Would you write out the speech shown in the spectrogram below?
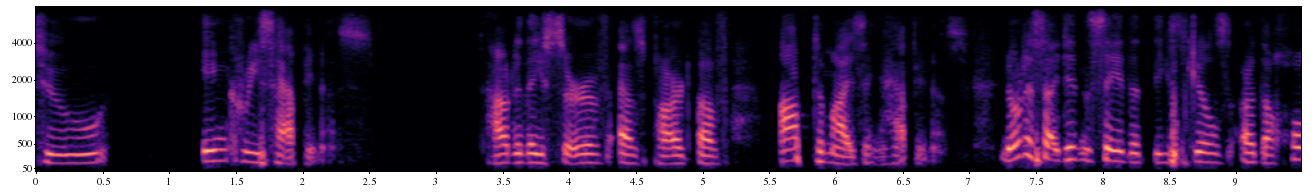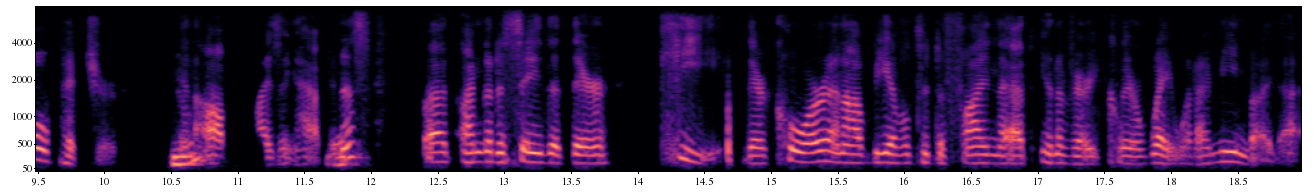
to increase happiness? How do they serve as part of optimizing happiness? Notice I didn't say that these skills are the whole picture no. in optimizing happiness, no. but I'm going to say that they're key, they're core, and I'll be able to define that in a very clear way, what I mean by that.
